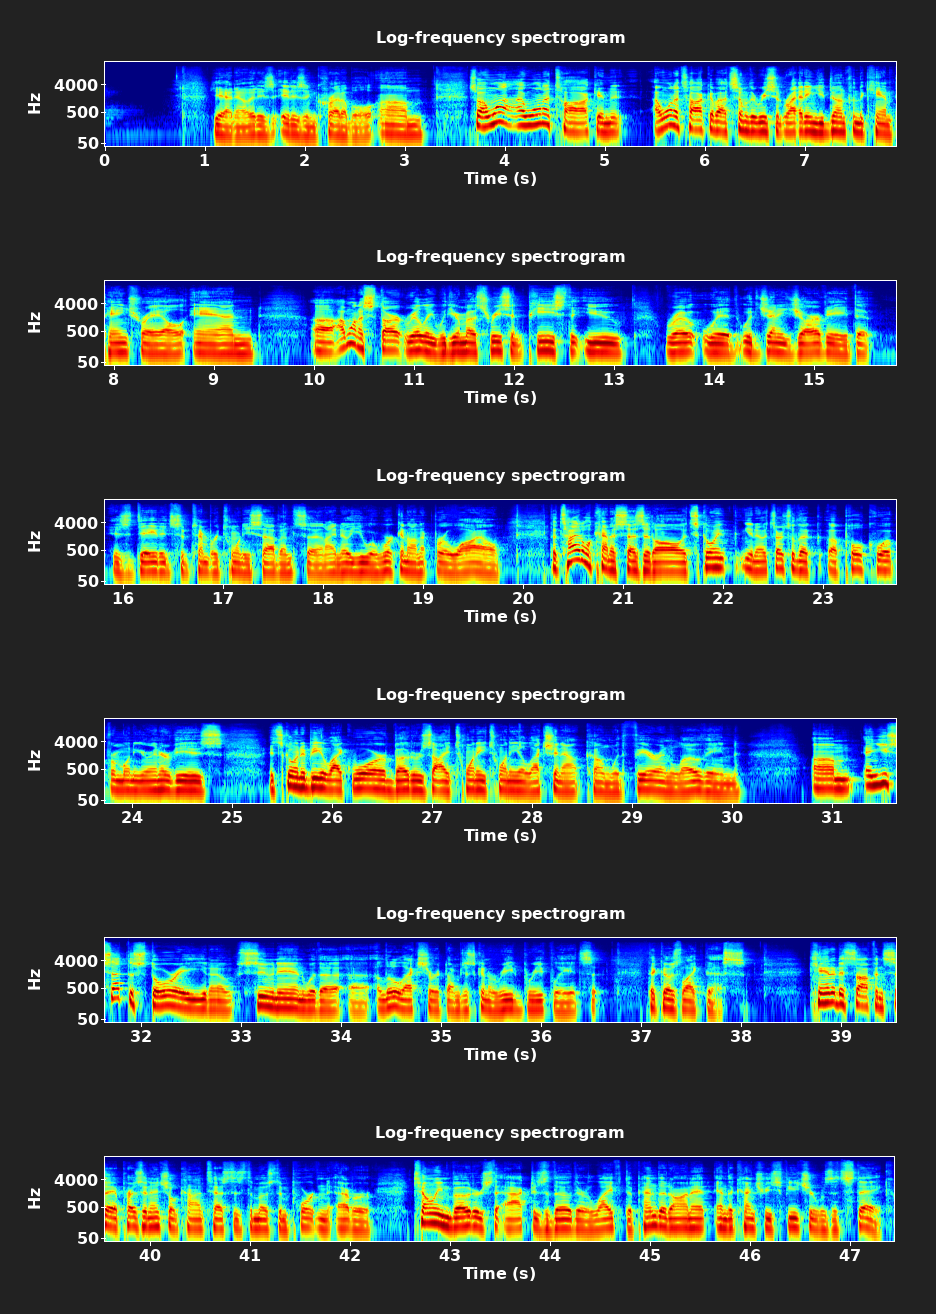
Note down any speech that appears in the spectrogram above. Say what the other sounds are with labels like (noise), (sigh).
Yeah, no, it is it is incredible. Um, so I want I want to talk and I want to talk about some of the recent writing you've done from the campaign trail and uh, I want to start really with your most recent piece that you wrote with with Jenny Jarvie that is dated September 27th, so, and I know you were working on it for a while. The title kind of says it all. It's going, you know, it starts with a, a pull quote from one of your interviews. It's going to be like war, voters' eye 2020 election outcome with fear and loathing. Um, and you set the story, you know, soon in with a, a, a little excerpt. I'm just going to read briefly. It's that goes like this. Candidates often say a presidential contest is the most important ever, telling voters to act as though their life depended on it and the country's future was at stake.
